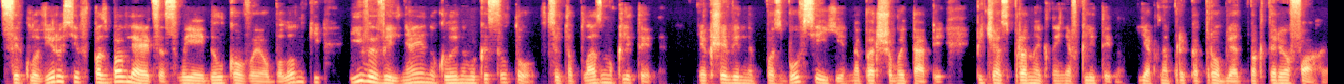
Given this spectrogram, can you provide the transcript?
циклу вірусів позбавляється своєї білкової оболонки і вивільняє нуклеинову кислоту в цитоплазму клітини. Якщо він не позбувся її на першому етапі під час проникнення в клітину, як, наприклад, роблять бактеріофаги.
